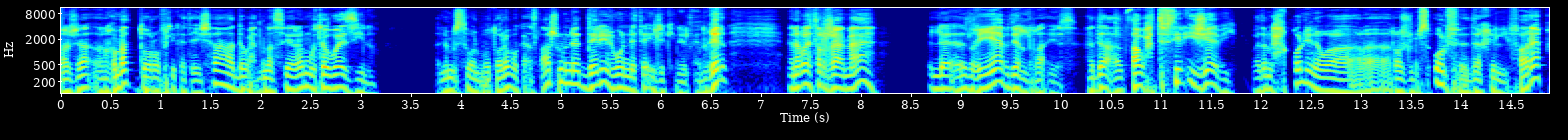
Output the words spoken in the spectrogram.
رجاء رغم الظروف اللي كتعيشها هذا واحد المسيره متوازنة على مستوى البطولة وكاس العرش والدليل هو النتائج اللي كاينة الآن. غير أنا بغيت نرجع معاه الغياب ديال الرئيس. هذا عطى واحد التفسير إيجابي. وهذا من حقه لأن هو رجل مسؤول في داخل الفريق.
